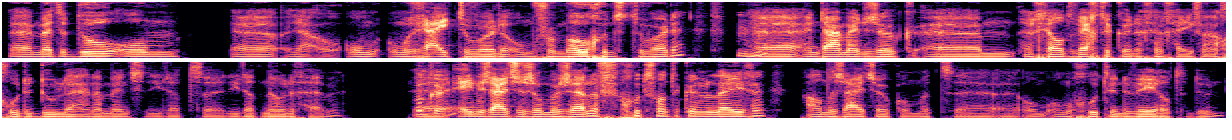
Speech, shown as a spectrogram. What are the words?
eh, met het doel om, eh, ja, om, om rijk te worden, om vermogend te worden. Mhm. En daarmee dus ook ehm, geld weg te kunnen gaan geven aan goede doelen en aan mensen die dat, die dat nodig hebben. Enerzijds dus om er zelf goed van te kunnen leven. Anderzijds ook om, het, om, om goed in de wereld te doen.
